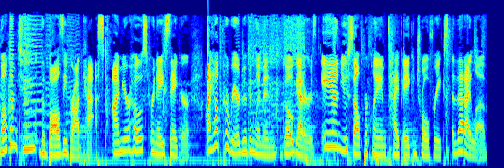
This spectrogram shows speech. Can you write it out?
Welcome to the Ballsy Broadcast. I'm your host, Renee Sager. I help career driven women, go getters, and you self proclaimed type A control freaks that I love,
